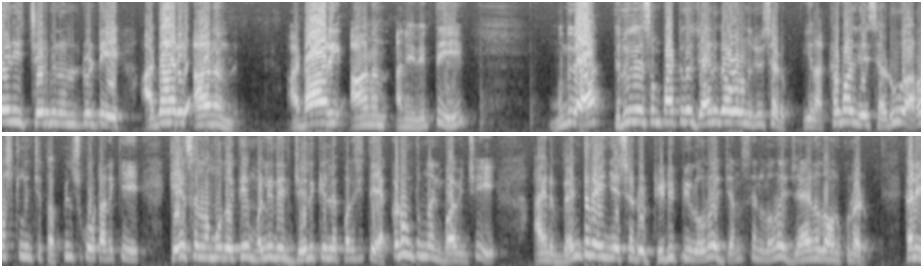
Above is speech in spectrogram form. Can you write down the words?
డైరీ చైర్మన్ ఉన్నటువంటి అడారి ఆనంద్ అడారి ఆనంద్ అనే వ్యక్తి ముందుగా తెలుగుదేశం పార్టీలో జాయిన్ కావాలని చూశాడు. ఈయన అక్రమాలు చేశాడు అరెస్టుల నుంచి తప్పించుకోవడానికి కేసులు నమోదైతే మళ్ళీ నేను జైలుకి వెళ్ళే పరిస్థితి ఎక్కడ ఉంటుందని భావించి ఆయన వెంటనే ఏం చేశాడు? టీడీపీలోనో జనసేనలోనో జాయిన్ అవుదాం అనుకున్నాడు. కానీ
